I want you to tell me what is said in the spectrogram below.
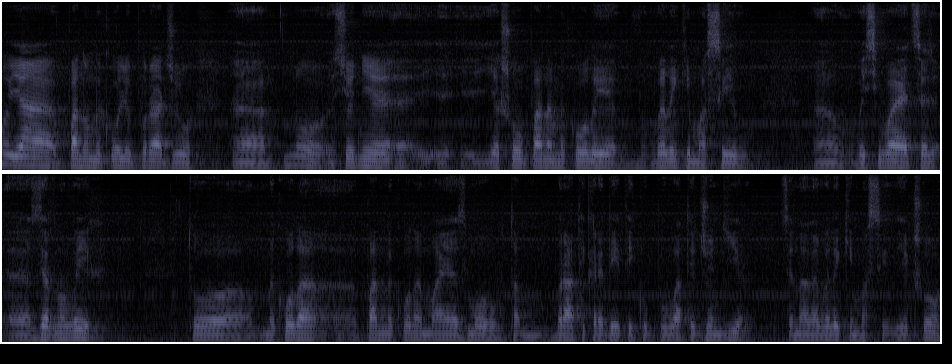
Ну, я пану Миколі пораджу. е, Ну, сьогодні, е, е, якщо у пана Миколи великий масив висівається зернових, то Микола, пан Микола має змогу там брати кредити і купувати Deere. Це на великі масиви. Якщо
